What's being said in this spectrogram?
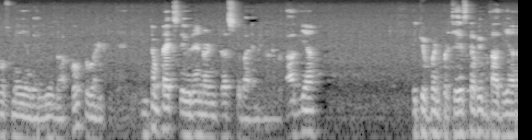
तो उसमें ये वैल्यूज़ आपको प्रोवाइड की जाएगी। इनकम टैक्स डिविडेंड और इंटरेस्ट के बारे में इन्होंने बता दिया। इक्विपमेंट परचेज का भी बता दिया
